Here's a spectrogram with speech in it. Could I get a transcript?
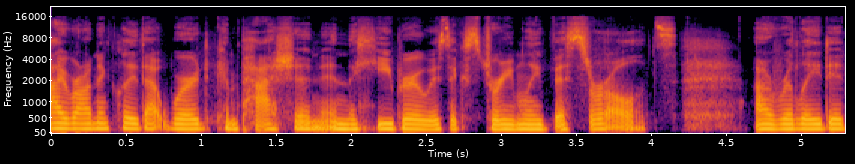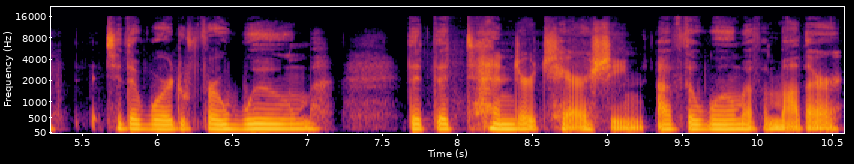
Ironically, that word compassion in the Hebrew is extremely visceral. It's uh, related to the word for womb, the, the tender cherishing of the womb of a mother,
